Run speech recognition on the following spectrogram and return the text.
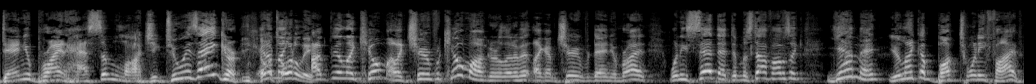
Daniel Bryan has some logic to his anger. And I'm like- I feel like Killmonger, like cheering for Killmonger a little bit, like I'm cheering for Daniel Bryan. When he said that to Mustafa, I was like, "Yeah, man, you're like a buck twenty five.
